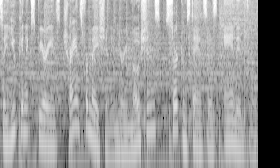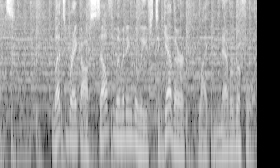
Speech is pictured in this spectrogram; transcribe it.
so you can experience transformation in your emotions, circumstances, and influence. Let's break off self limiting beliefs together like never before.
